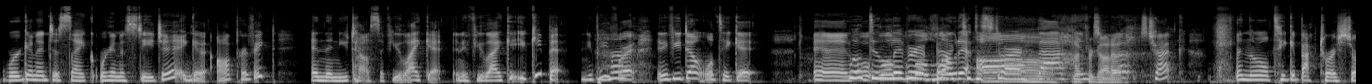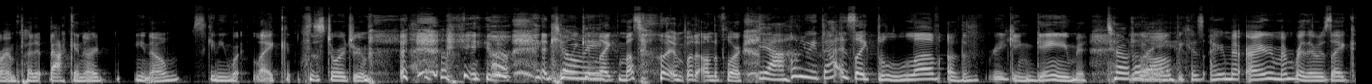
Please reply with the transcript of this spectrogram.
we're going to just like, we're going to stage it and get it all perfect. And then you tell us if you like it. And if you like it, you keep it and you pay for uh-huh. it. And if you don't, we'll take it and We'll deliver it back to the all store. back I into forgot a it. truck, and then we'll take it back to our store and put it back in our, you know, skinny like storage room, you know, until Kill we can me. like muscle it and put it on the floor. Yeah. Anyway, that is like the love of the freaking game. Totally. y'all, because I remember, I remember there was like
